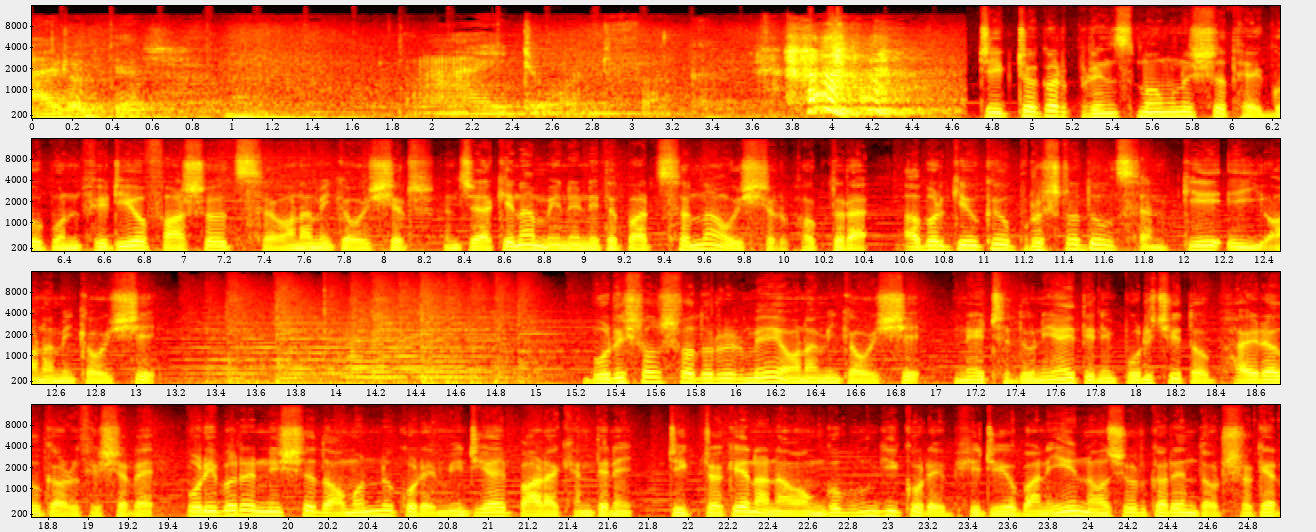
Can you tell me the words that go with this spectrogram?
I don't care. I don't fuck. TikToker Prince মামুনের সাথে গোপন ভিডিও ফাঁস হচ্ছে অনামিকা ঐশীর যা কিনা মেনে নিতে পারছেন না ঐশীর ভক্তরা আবার কেউ কেউ প্রশ্ন তুলছেন কে এই অনামিকা ঐশী বরিশাল সদরের মেয়ে অনামিকা ঐশী। নেট দুনিয়ায় তিনি পরিচিত ভাইরাল গার্ল হিসেবে। পরিবারের নিষেধ অমান্য করে মিডিয়ায় পা রাখেন তিনি। টিকটকে নানা অঙ্গভঙ্গি করে ভিডিও বানিয়ে নজর করেন দর্শকের।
